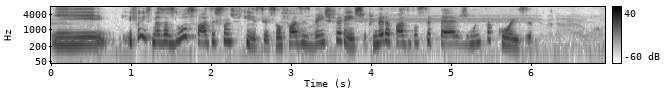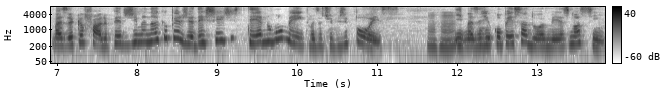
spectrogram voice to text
E, e foi isso, mas as duas fases são difíceis, são fases bem diferentes. A primeira fase você perde muita coisa. Mas é o que eu falo, eu perdi, mas não é que eu perdi, eu deixei de ter no momento, mas eu tive depois. Uhum. E, mas é recompensador mesmo assim.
